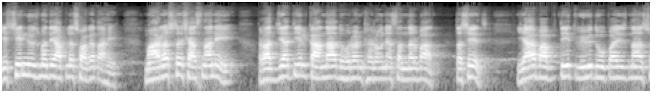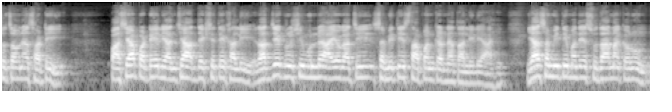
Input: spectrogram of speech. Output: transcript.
एस एन न्यूजमध्ये आपलं स्वागत आहे. महाराष्ट्र शासनाने राज्यातील कांदा धोरण ठरवण्यासंदर्भात तसेच या बाबतीत विविध उपाययोजना सुचवण्यासाठी पाशा पटेल यांच्या अध्यक्षतेखाली राज्य कृषी मूल्य आयोगाची समिती स्थापन करण्यात आलेली आहे. या समितीमध्ये सुधारणा करून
